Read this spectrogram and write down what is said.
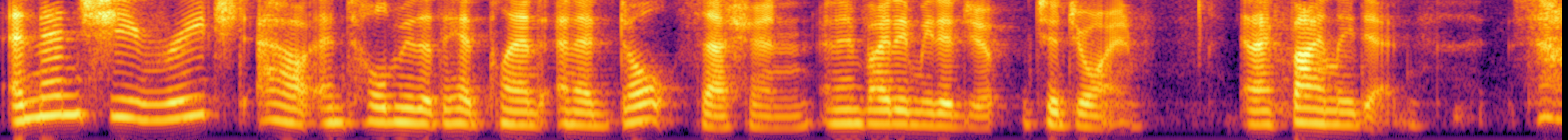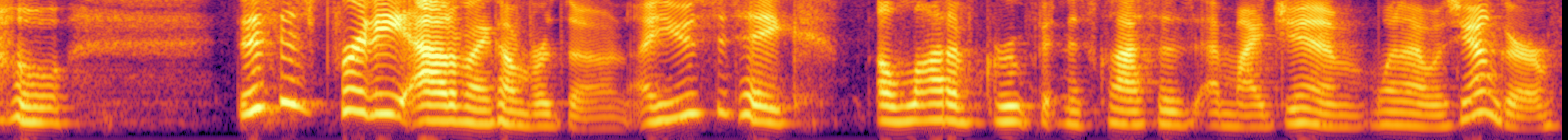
And then she reached out and told me that they had planned an adult session and invited me to, jo- to join. And I finally did. So this is pretty out of my comfort zone. I used to take a lot of group fitness classes at my gym when I was younger.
